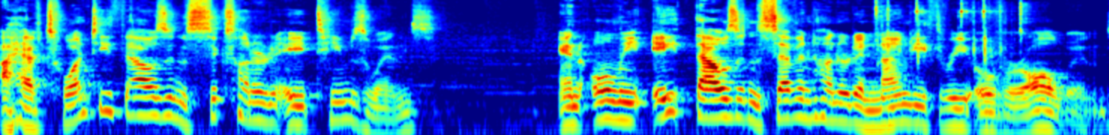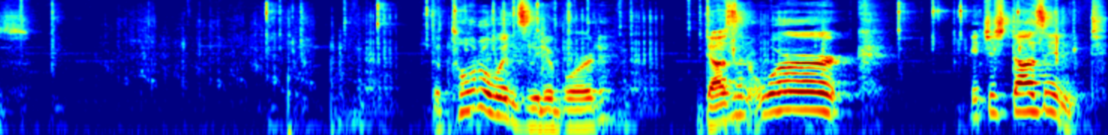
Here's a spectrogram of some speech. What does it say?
I have 20,608 teams wins and only 8,793 overall wins. The total wins leaderboard doesn't work. It just doesn't.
